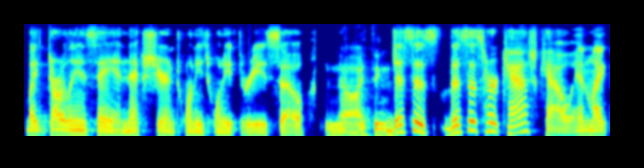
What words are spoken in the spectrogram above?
like Darlene saying next year in 2023. So No, I think this is this is her cash cow and like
